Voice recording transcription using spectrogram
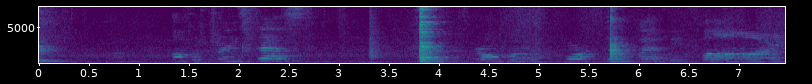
of a princess from a worldly very fine.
